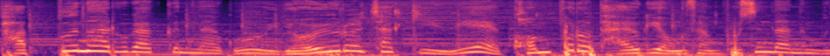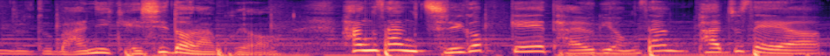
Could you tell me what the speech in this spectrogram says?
바쁜 하루가 끝나고 여유를 찾기 위해 건프로 다육이 영상 보신다는 분들도 많이 계시더라고요. 항상 즐겁게 다육이 영상 봐주세요.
